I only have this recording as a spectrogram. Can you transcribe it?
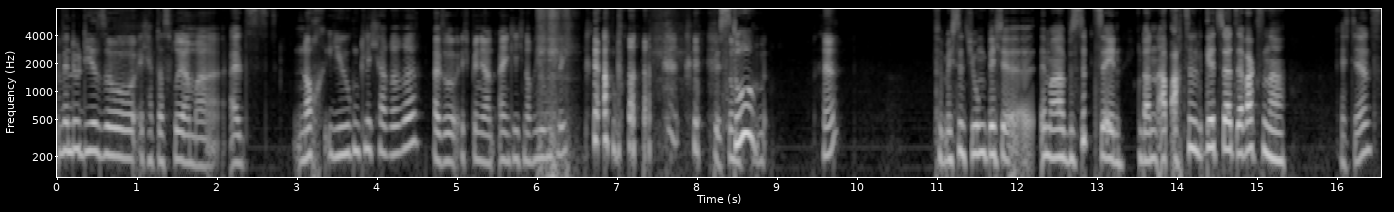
wenn du dir so, ich habe das früher mal als noch jugendlichere, also ich bin ja eigentlich noch jugendlich, aber Bist so- du? Hä? Für mich sind Jugendliche äh, immer bis 17. Und dann ab 18 giltst du als Erwachsener. Echt jetzt?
